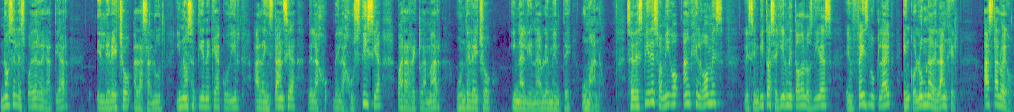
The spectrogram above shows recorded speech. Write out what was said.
no se les puede regatear el derecho a la salud y no se tiene que acudir a la instancia de la, de la justicia para reclamar un derecho inalienablemente humano. Se despide su amigo Ángel Gómez. Les invito a seguirme todos los días en Facebook Live en Columna del Ángel. Hasta luego.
